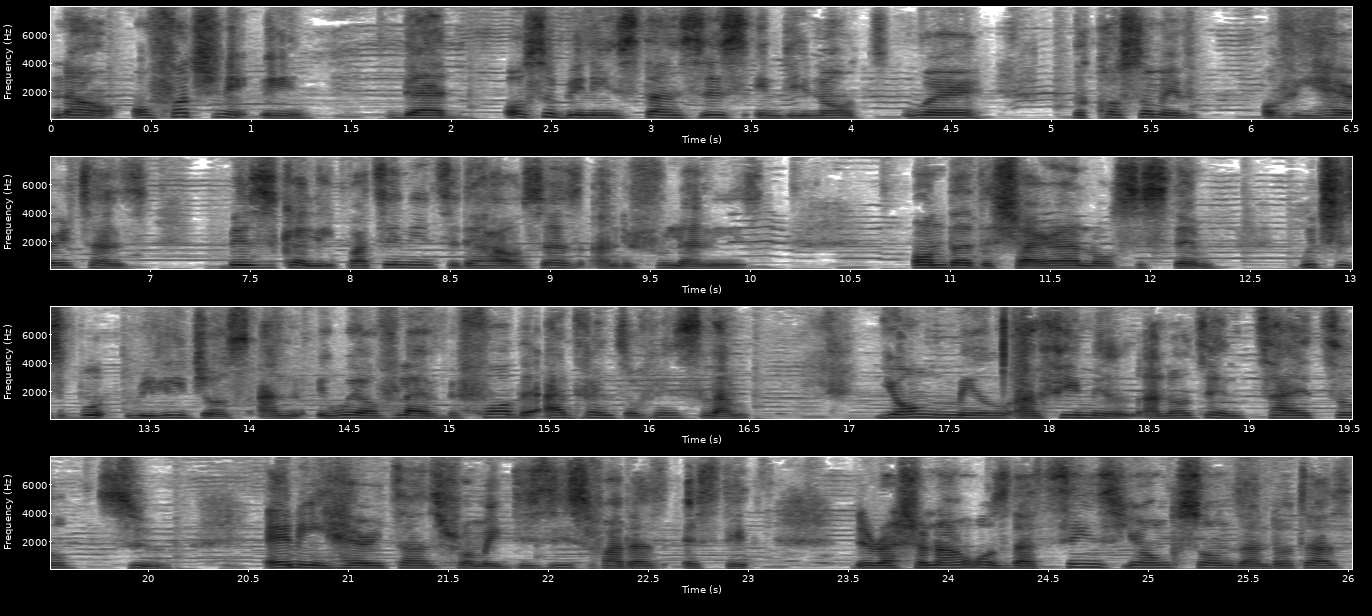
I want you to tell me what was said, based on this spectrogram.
Now, unfortunately, there had also been instances in the north where the custom of, of inheritance basically pertaining to the Hausas and the Fulanis under the Sharia law system, which is both religious and a way of life before the advent of Islam, young male and female are not entitled to any inheritance from a deceased father's estate. The rationale was that since young sons and daughters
